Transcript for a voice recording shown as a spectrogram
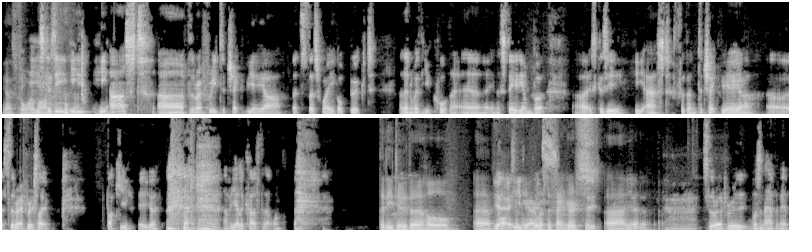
He has form It's because he, he, he asked uh, for the referee to check VAR. That's that's why he got booked. I don't know whether you caught that uh, in the stadium, but uh, it's because he, he asked for them to check VAR. Uh, so the referee's like, "Fuck you, there you go, have a yellow card for that one." Did he do the whole uh, Yeah, in the air with the fingers? Yeah. Uh, yeah. so the referee wasn't having it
